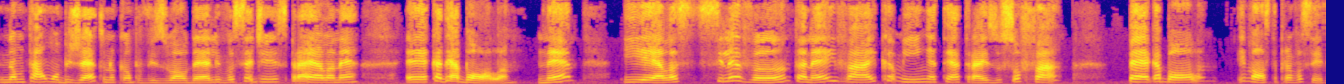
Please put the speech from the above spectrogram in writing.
não tá um objeto no campo visual dela, e você diz para ela, né? é, cadê a bola, né? E ela se levanta, né, e vai, caminha até atrás do sofá, pega a bola e mostra para você,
